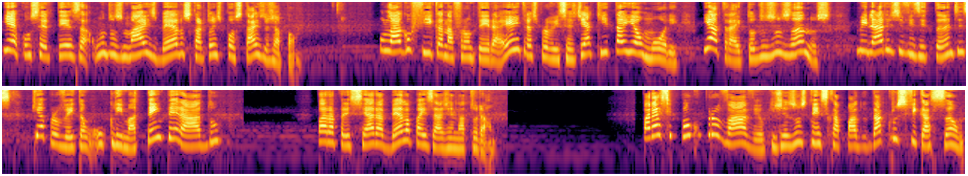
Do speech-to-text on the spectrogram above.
e é com certeza um dos mais belos cartões postais do Japão. O lago fica na fronteira entre as províncias de Akita e Aomori e atrai todos os anos milhares de visitantes que aproveitam o clima temperado para apreciar a bela paisagem natural. Parece pouco provável que Jesus tenha escapado da crucificação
